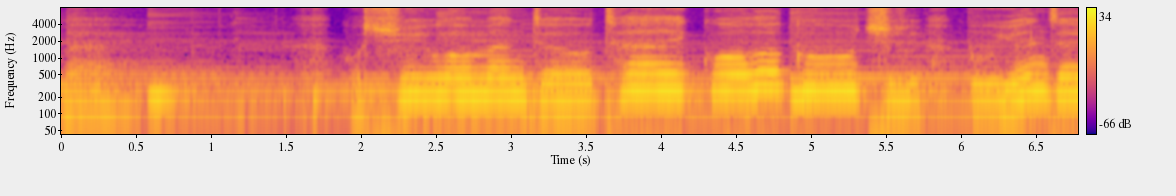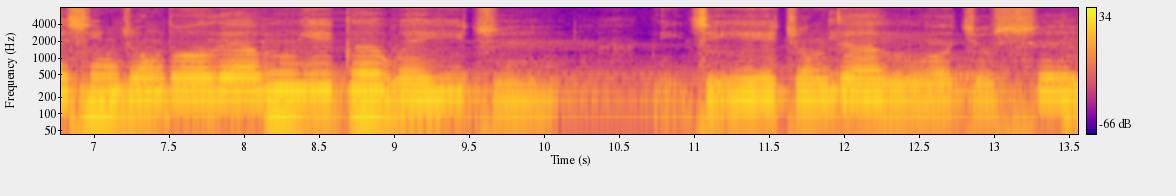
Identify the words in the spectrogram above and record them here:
白。或许我们都太过固执，不愿在心中多留一个位置。你记忆中的我就是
